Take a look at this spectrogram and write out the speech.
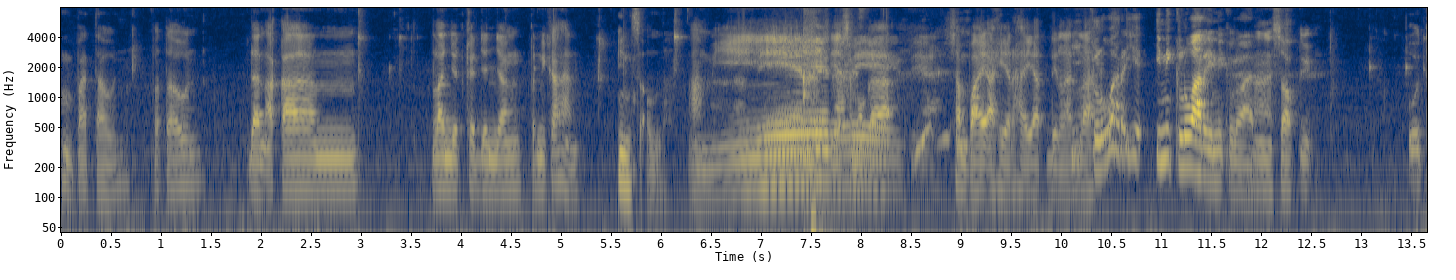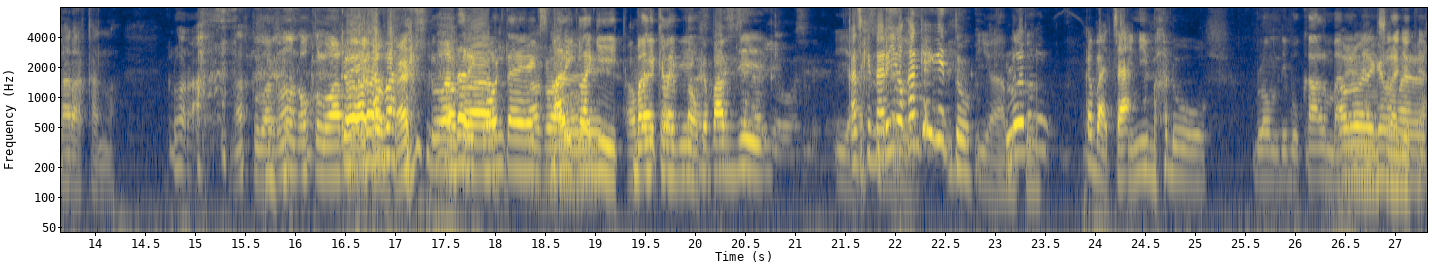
Empat tahun. 4 tahun. Dan akan melanjut ke jenjang pernikahan. Insya Allah. Amin. Amin, Ya, amin. semoga sampai akhir hayat Dilan lah. Keluar, iya. ini keluar, ini keluar. Nah, sok utarakan lah. Keluar. Nah, keluar non, oh keluar, Keluar dari apa? konteks. Keluar dari konteks, keluar balik lagi, oh, balik ke lagi laptop. ke PUBG. Iya, Kan skenario kan kayak gitu. Iya, Lu betul. emang kebaca? Ini baru belum dibuka Oh, lembaran belum yang selanjutnya.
